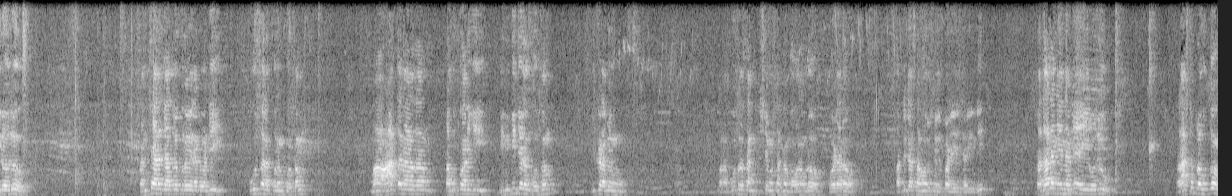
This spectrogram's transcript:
ఈరోజు సంచార జాతుల కులమైనటువంటి పూసల కులం కోసం మా ఆర్తనాదం ప్రభుత్వానికి వినిపించడం కోసం ఇక్కడ మేము మన పూసల సంక్షేమ సంఘం భవనంలో కోడాలో పత్రికా సమావేశం ఏర్పాటు చేయడం జరిగింది. ప్రధానంగా ఏంటంటే ఈరోజు రాష్ట్ర ప్రభుత్వం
